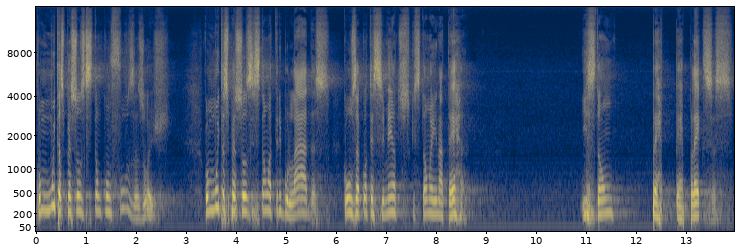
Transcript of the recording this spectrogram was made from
como muitas pessoas estão confusas hoje. Como muitas pessoas estão atribuladas com os acontecimentos que estão aí na terra, e estão perplexas,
